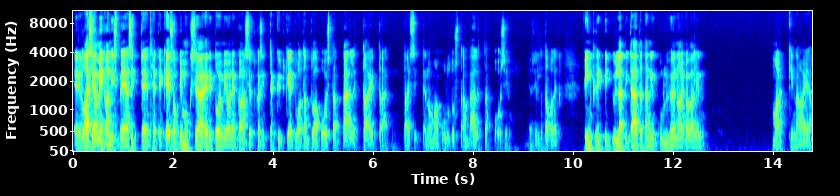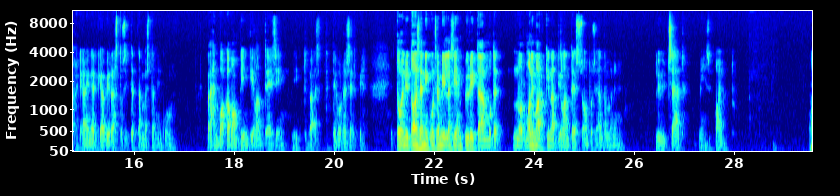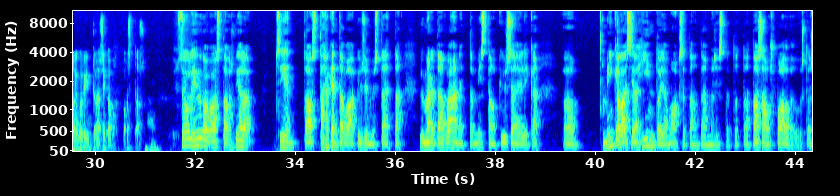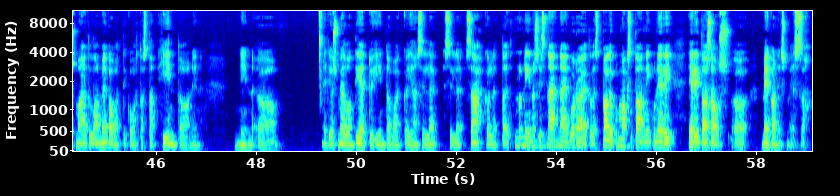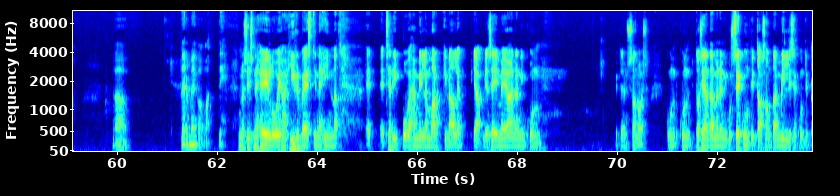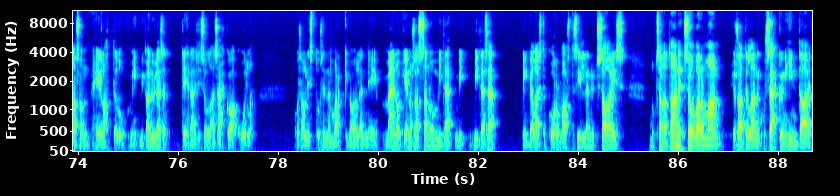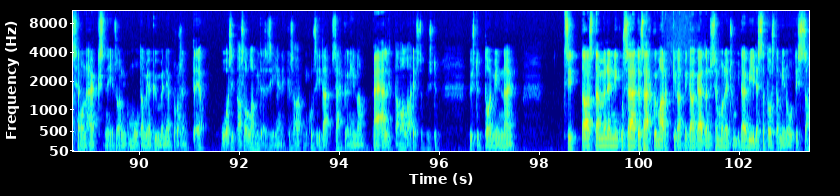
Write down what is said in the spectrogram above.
erilaisia mekanismeja sitten, että he tekevät sopimuksia eri toimijoiden kanssa, jotka sitten kytkee tuotantoa pois tai päälle tai, tai, tai sitten omaa kulutustaan päälle tai pois. Ja, ja sillä tavalla, että Fingrid ylläpitää tätä niin kuin lyhyen aikavälin markkinaa ja, ja energiavirasto sitten tämmöistä niin kuin vähän vakavampiin tilanteisiin liittyvää sitten tehoreserviä. Toi nyt on se, niin kuin se, millä siihen pyritään, mutta normaali markkinatilanteessa on tosiaan tämmöinen niin lyhyt säätö, mihin se painottuu. Oliko riittävän sekava vastaus? Se oli hyvä vastaus. Vielä siihen taas tarkentavaa kysymystä, että ymmärretään vähän, että mistä on kyse. Eli minkälaisia hintoja maksetaan tämmöisistä tota, tasauspalveluista? Jos me ajatellaan megawattikohtaista hintaa, niin, niin että jos meillä on tietty hinta vaikka ihan sille, sille sähkölle, tai no niin, no siis näin, näin voidaan ajatella. Paljon kun maksetaan niin kuin eri, eri tasausmekanismeissa per megawatti. No siis ne heiluu ihan hirveästi ne hinnat, että et se riippuu vähän mille markkinalle, ja, ja se ei mene aina niin kuin, miten nyt sanoisi, kun, kun tosiaan tämmöinen niin kuin sekuntitason tai millisekuntitason heilahtelu, mikä on yleensä tehdään siis jollain sähköakuilla, osallistuu sinne markkinoille, niin mä en oikein osaa sanoa, mitä, mit, mitä sä, minkälaista korvausta sille nyt sais. Mutta sanotaan, että se on varmaan, jos ajatellaan niin kuin sähkön hintaa, että se on X, niin se on niin kuin muutamia kymmeniä prosentteja vuositasolla, mitä sä siihen ehkä saat niin kuin siitä sähkön hinnan päälle tavallaan, jos sä pystyt, pystyt toimimaan näin. Sitten taas tämmöinen niin kuin säätösähkömarkkinat, mikä on käytännössä semmoinen, että sun pitää 15 minuutissa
